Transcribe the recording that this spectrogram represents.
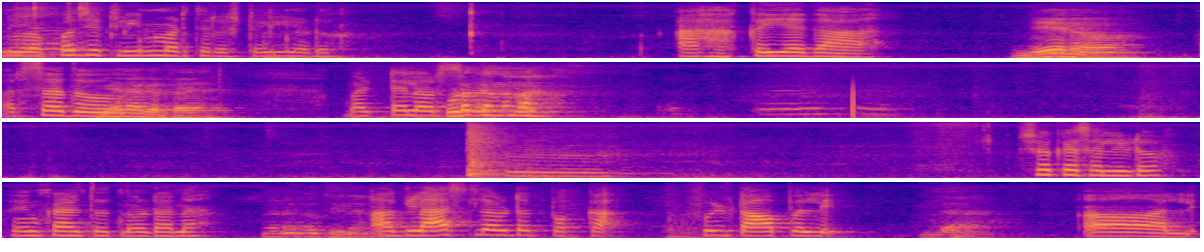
ನೀವು ಅಪ್ಪಾಜಿ ಕ್ಲೀನ್ ಮಾಡ್ತಿರಷ್ಟೇ ಸ್ಟೈಲ್ ನೋಡು. ಆಹಾ ಕೈಯಾಗ. ಏನು? ಒರ್ಸೋದು. ಏನಾಗತ್ತೆ? ಬಟ್ಟೆಲಿ ಕೊಡಕಂದಮ್ಮ ಶೋಕೇಸಲ್ಲಿ ಇಡು ಹೆಂಗೆ ಕಾಣ್ತದೆ ನೋಡೋಣ. ನನಗೆ ಗೊತ್ತಿಲ್ಲ. ಆ ಗ್ಲಾಸ್ ಲೌಟದ ಪಕ್ಕ ಫುಲ್ ಟಾಪಲ್ಲಿ ಇಲ್ಲ. ಆ ಅಲ್ಲಿ.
